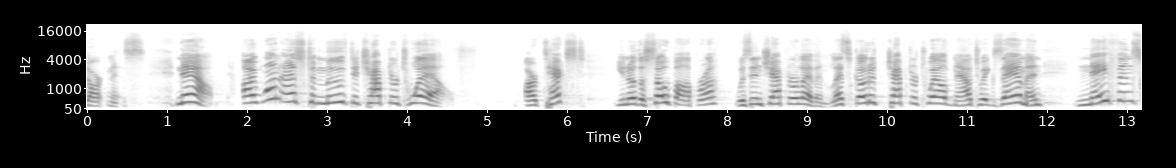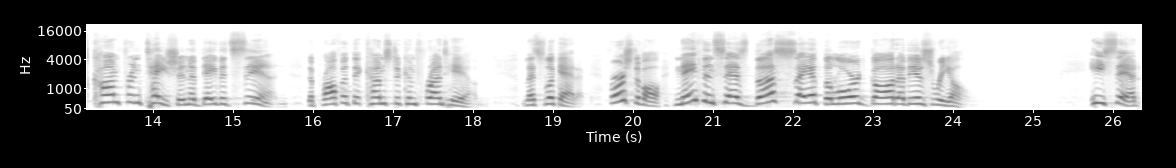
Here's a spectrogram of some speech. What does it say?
darkness. Now, I want us to move to chapter 12. Our text, you know, the soap opera was in chapter 11. Let's go to chapter 12 now to examine Nathan's confrontation of David's sin, the prophet that comes to confront him. Let's look at it. First of all, Nathan says, Thus saith the Lord God of Israel. He said,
